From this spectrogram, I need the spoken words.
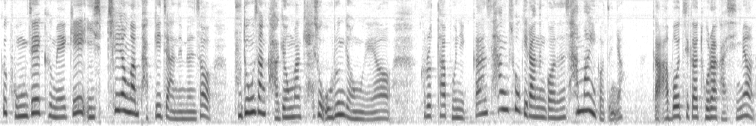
그 공제 금액이 27년간 바뀌지 않으면서 부동산 가격만 계속 오른 경우예요. 그렇다 보니까 상속이라는 거는 사망이거든요. 그러니까 아버지가 돌아가시면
